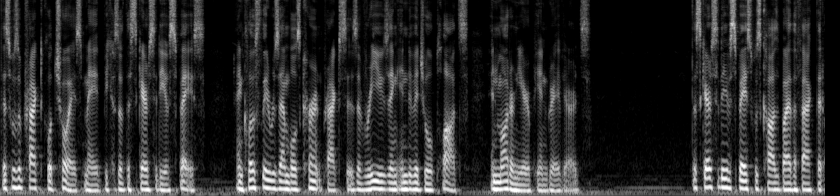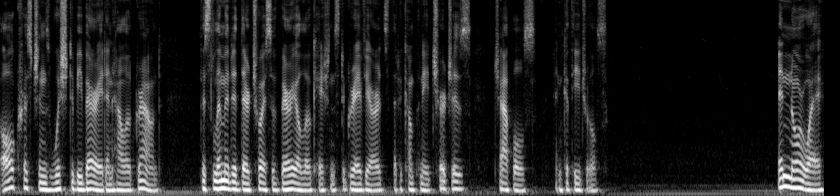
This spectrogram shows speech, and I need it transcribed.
This was a practical choice made because of the scarcity of space, and closely resembles current practices of reusing individual plots in modern European graveyards. The scarcity of space was caused by the fact that all Christians wished to be buried in hallowed ground. This limited their choice of burial locations to graveyards that accompanied churches, chapels, and cathedrals. In Norway,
